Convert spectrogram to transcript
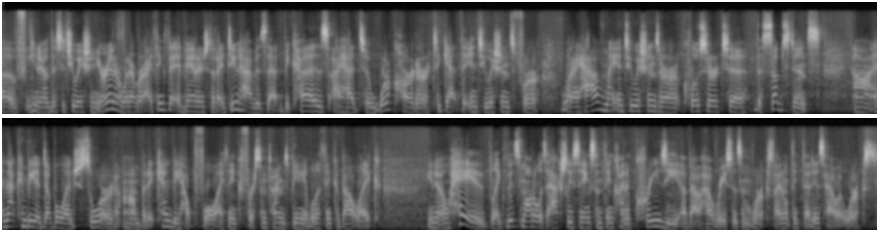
of you know the situation you're in or whatever i think the advantage that i do have is that because i had to work harder to get the intuitions for what i have my intuitions are closer to the substance uh, and that can be a double-edged sword um, but it can be helpful i think for sometimes being able to think about like you know, hey, like this model is actually saying something kind of crazy about how racism works. I don't think that is how it works.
